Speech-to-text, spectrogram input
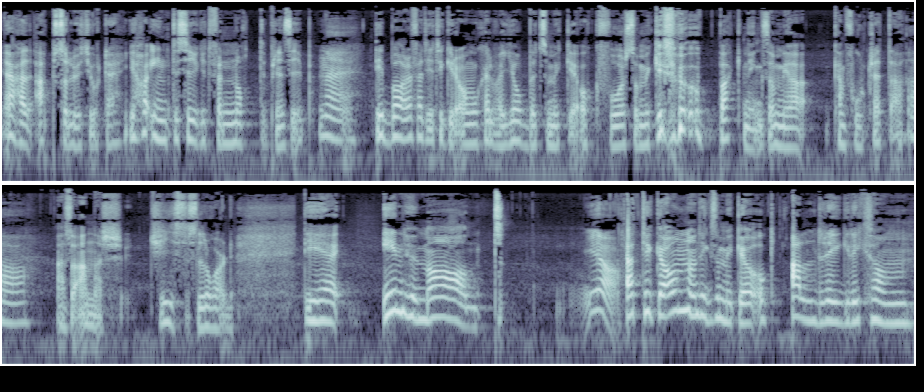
Jag hade absolut gjort det. Jag har inte sugit för något i princip. Nej. Det är bara för att jag tycker om själva jobbet så mycket och får så mycket uppbackning som jag kan fortsätta. Ja. Alltså annars, Jesus Lord. Det är inhumant Ja. att tycka om någonting så mycket och aldrig liksom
